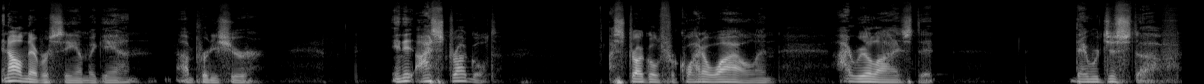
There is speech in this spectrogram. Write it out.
And I'll never see them again, I'm pretty sure. And it, I struggled. I struggled for quite a while, and I realized that they were just stuff.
